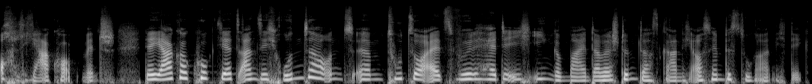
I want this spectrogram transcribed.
Och, Jakob, Mensch. Der Jakob guckt jetzt an sich runter und ähm, tut so, als würde, hätte ich ihn gemeint. Aber stimmt das gar nicht. Außerdem bist du gar nicht dick.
